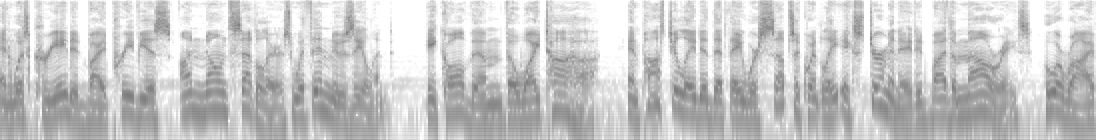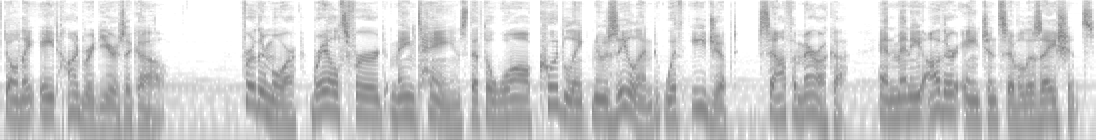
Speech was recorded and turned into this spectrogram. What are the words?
and was created by previous unknown settlers within New Zealand. He called them the Waitaha and postulated that they were subsequently exterminated by the Maoris who arrived only 800 years ago. Furthermore, Brailsford maintains that the wall could link New Zealand with Egypt, South America, and many other ancient civilizations,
